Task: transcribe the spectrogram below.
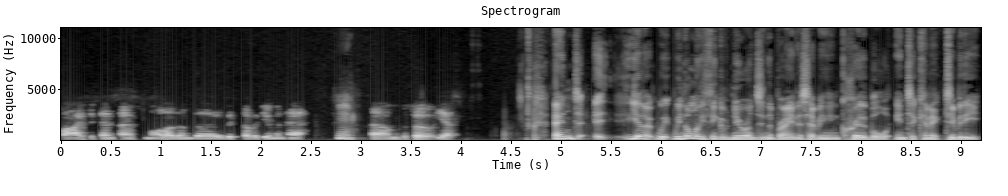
five to ten times smaller than the width of a human hair. Hmm. Um, so yes, and, uh, you know, we, we normally think of neurons in the brain as having incredible interconnectivity.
